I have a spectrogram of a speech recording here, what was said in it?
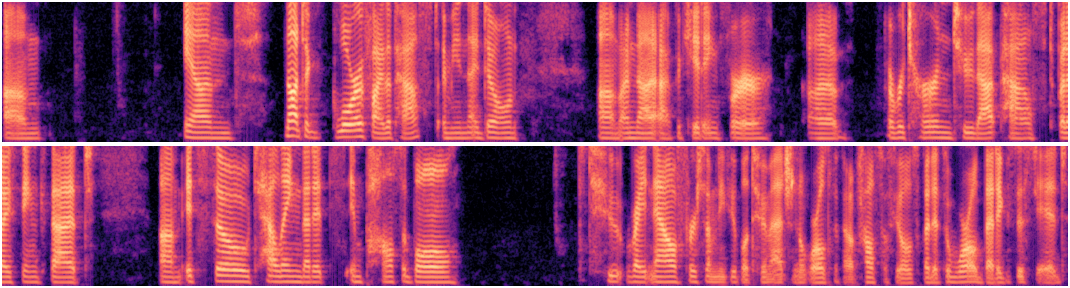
um, and not to glorify the past i mean i don't um, i'm not advocating for a, a return to that past but i think that um, it's so telling that it's impossible to right now for so many people to imagine a world without fossil fuels but it's a world that existed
